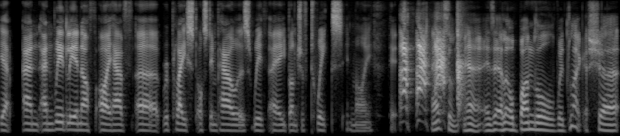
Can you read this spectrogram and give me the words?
yeah, and and weirdly enough, I have uh, replaced Austin Powers with a bunch of twigs in my pit. Excellent. Yeah. Is it a little bundle with like a shirt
